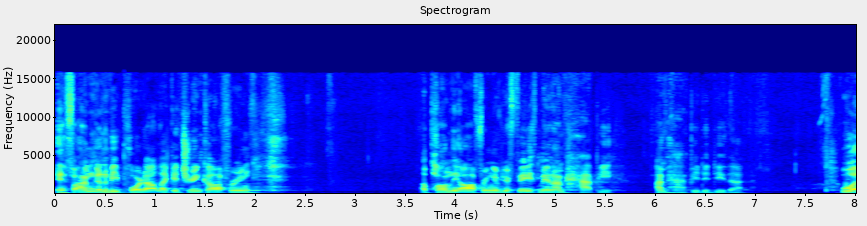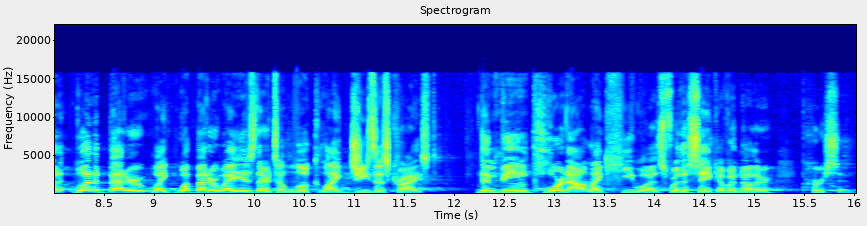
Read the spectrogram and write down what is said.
if I'm going to be poured out like a drink offering upon the offering of your faith, man, I'm happy. I'm happy to do that. What, what a better, like, what better way is there to look like Jesus Christ than being poured out like he was for the sake of another person?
